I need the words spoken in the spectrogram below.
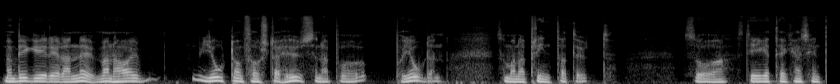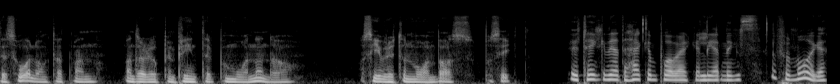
Man bygger ju redan nu. Man har gjort de första husen på, på jorden som man har printat ut. Så steget är kanske inte så långt att man, man drar upp en printer på månen då och skriver ut en månbas på sikt. Hur tänker ni att det här kan påverka ledningsförmåga?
